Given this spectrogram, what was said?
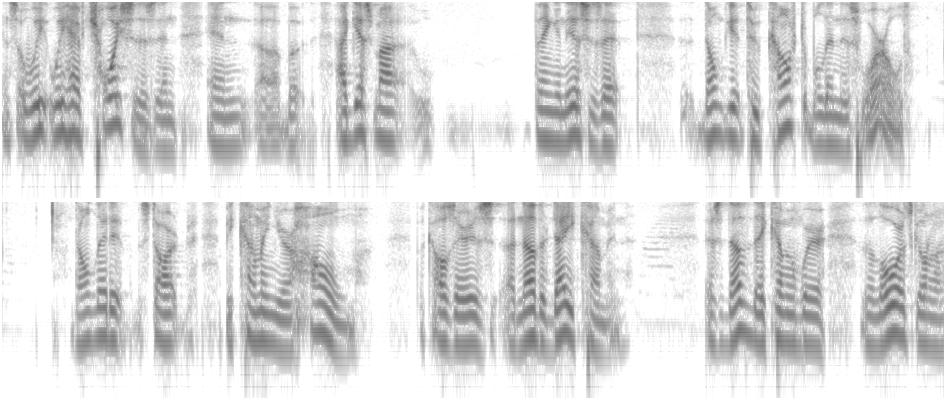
And so we, we have choices. And, and uh, but I guess my thing in this is that don't get too comfortable in this world. Don't let it start becoming your home because there is another day coming. There's another day coming where the Lord's going to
